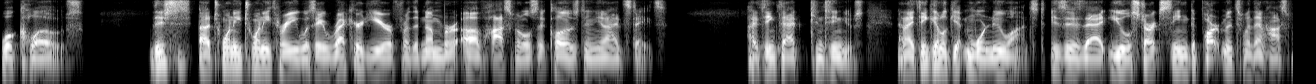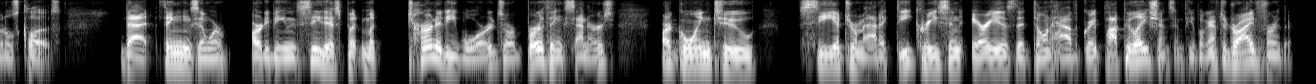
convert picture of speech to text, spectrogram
will close. This uh, 2023 was a record year for the number of hospitals that closed in the United States. I think that continues. And I think it'll get more nuanced is, is that you'll start seeing departments within hospitals close. That things, and we're already beginning to see this, but maternity wards or birthing centers are going to see a dramatic decrease in areas that don't have great populations and people are going to have to drive further.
